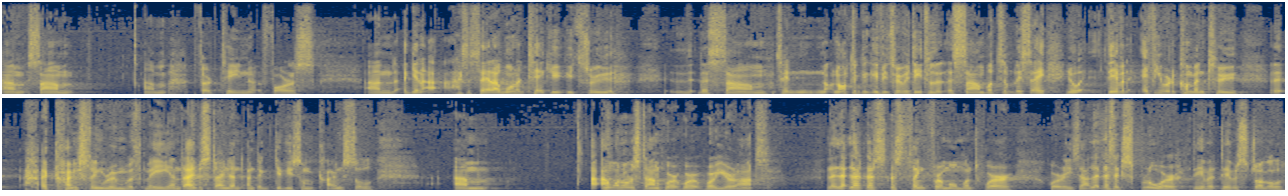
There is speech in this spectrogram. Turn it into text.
um, Psalm um, 13 for us. And again, as I said, I want to take you, through this psalm, say, not, not, to give you through the detail of the psalm, but simply say, you know, David, if you were to come into a counseling room with me and I was down and, and to give you some counsel, um, I, I, want to understand where, where, where you're at. Let, us let's, let's think for a moment where, where he's at. Let, us explore David, David's struggle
